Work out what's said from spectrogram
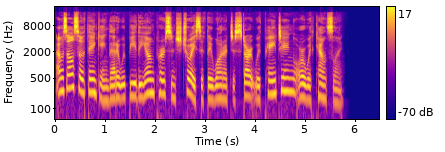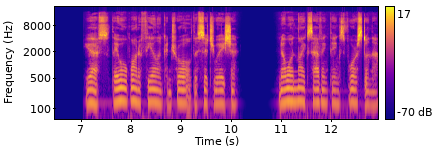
I was also thinking that it would be the young person's choice if they wanted to start with painting or with counseling. Yes, they will want to feel in control of the situation. No one likes having things forced on them,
